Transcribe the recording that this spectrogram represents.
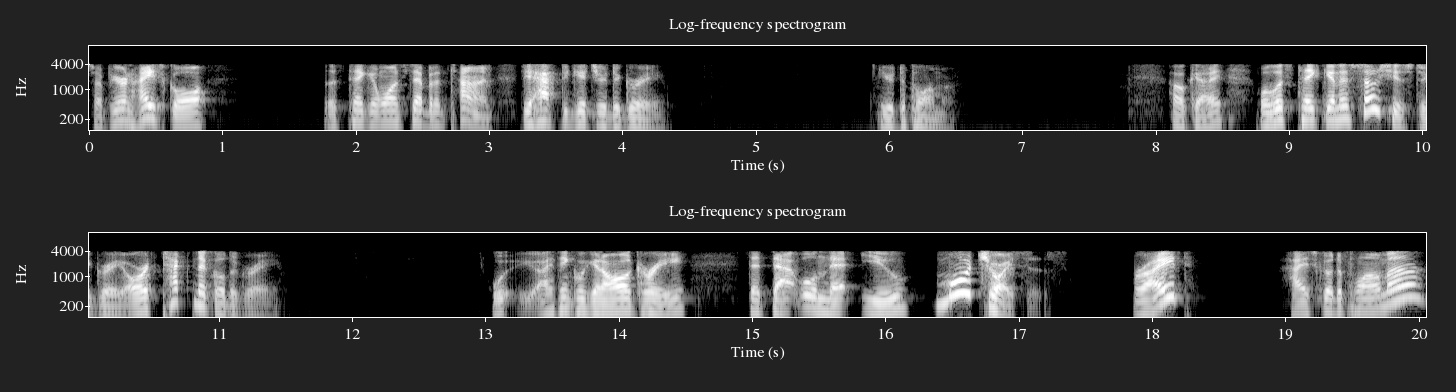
So if you're in high school, let's take it one step at a time. You have to get your degree, your diploma. Okay. Well, let's take an associate's degree or a technical degree. I think we can all agree that that will net you more choices, right? High school diploma,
